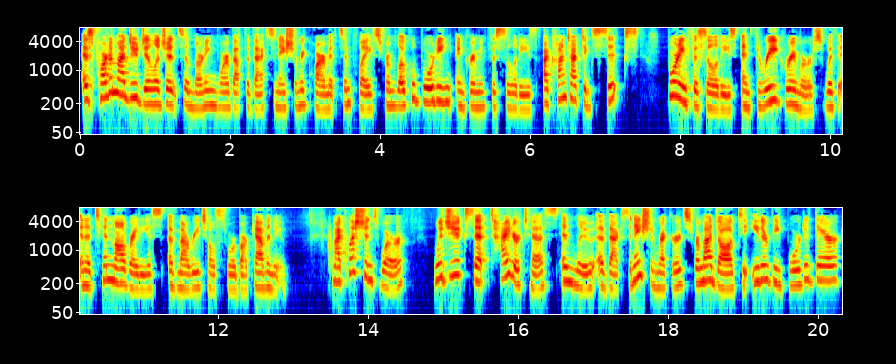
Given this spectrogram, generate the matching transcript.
As part of my due diligence in learning more about the vaccination requirements in place from local boarding and grooming facilities, I contacted six boarding facilities and three groomers within a 10 mile radius of my retail store, Bark Avenue. My questions were Would you accept titer tests in lieu of vaccination records for my dog to either be boarded there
